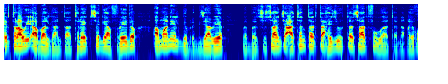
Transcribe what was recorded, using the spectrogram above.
ኤርትራዊ ኣባል ጋንታ ትሬክ ሰጊያ ፍሬዶ ኣማንኤል ግብሪ እግዚኣብሔር መበል 69 ተርታሒዙ ተሳትፍዎ ኣጠናቂቑ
